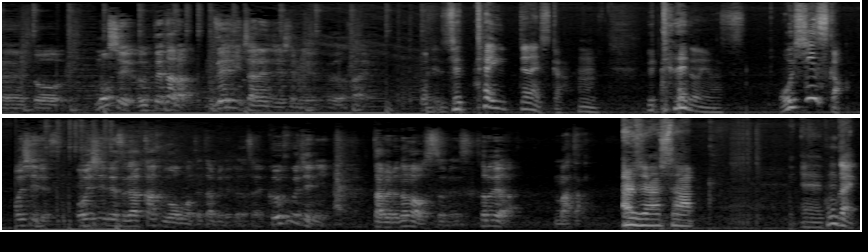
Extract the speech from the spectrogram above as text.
えっ、ともし売ってたらぜひチャレンジしてみてください。絶対売ってないっすか？うん。売ってないと思います。美味しいんすか？美味しいです。美味しいですが覚悟を持って食べてください。空腹時に食べるのがおすすめです。それではまた。ありがとうございました、えー今回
